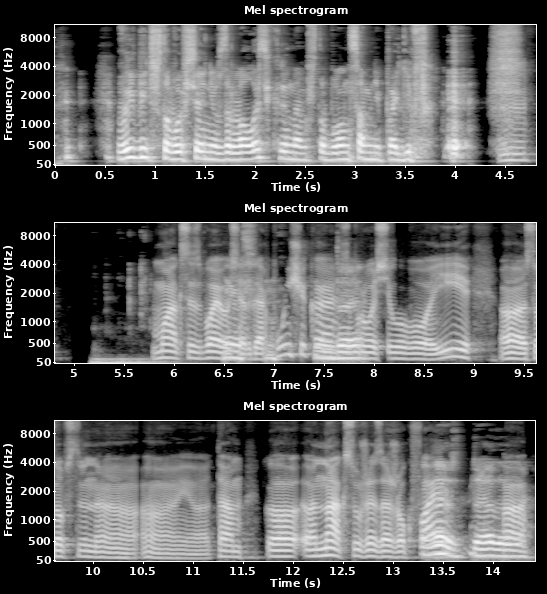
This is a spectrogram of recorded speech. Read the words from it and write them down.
выбить, чтобы все не взорвалось к хренам, чтобы он сам не погиб. Макс избавился от гарпунщика, Да. сбросил его, и, э, собственно, э, там э, Накс уже зажег фаер, Да, да, да.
